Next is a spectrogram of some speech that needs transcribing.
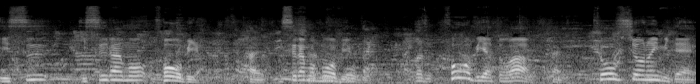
イイスイスラモフォービア。いイスラモフォービアまずフォービアとははい。恐怖症の意味で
